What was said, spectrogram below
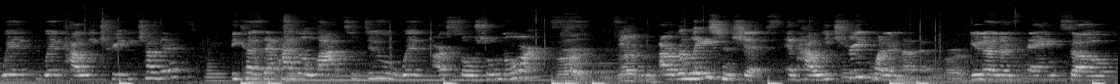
with with how we treat each other because that has a lot to do with our social norms. Right. Exactly. Our relationships and how we treat one another. Right. You know what I'm saying? So,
